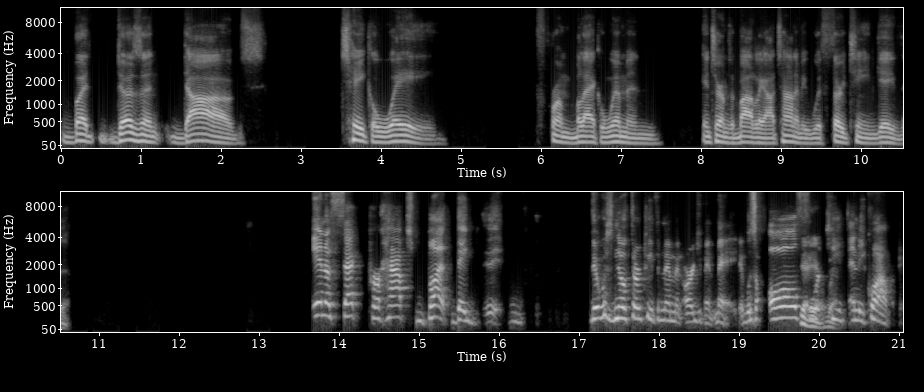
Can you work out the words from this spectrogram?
but doesn't Dobbs take away from black women in terms of bodily autonomy with 13 gave them? In effect perhaps but they it, there was no 13th amendment argument made. It was all yeah, 14th yeah, right. and equality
